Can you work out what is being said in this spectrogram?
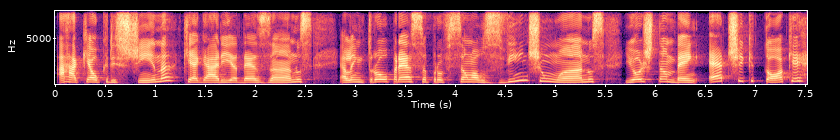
a Raquel Cristina, que é gari há 10 anos. Ela entrou para essa profissão aos 21 anos e hoje também é TikToker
